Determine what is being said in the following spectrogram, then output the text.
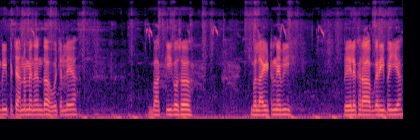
ਵੀ 95 ਦਿਨ ਦਾ ਹੋ ਚੱਲਿਆ। ਬਾਕੀ ਕੁਛ ਬਲਾਈਟ ਨੇ ਵੀ ਵੇਲ ਖਰਾਬ ਕਰੀ ਪਈ ਆ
